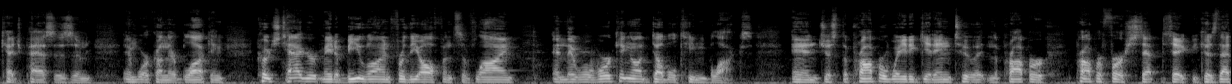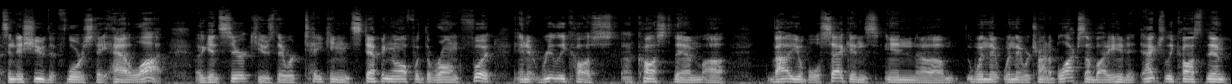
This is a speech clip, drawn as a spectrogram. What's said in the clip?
catch passes and and work on their blocking. Coach Taggart made a beeline for the offensive line, and they were working on double team blocks and just the proper way to get into it and the proper proper first step to take because that's an issue that Florida State had a lot against Syracuse. They were taking stepping off with the wrong foot, and it really cost uh, cost them uh, valuable seconds in um, when they when they were trying to block somebody, and it actually cost them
